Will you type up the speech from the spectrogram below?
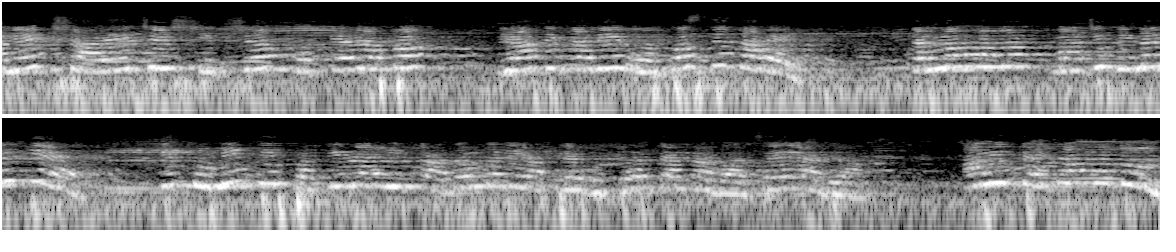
अनेक शाळेचे शिक्षक मुख्याध्यापक या ठिकाणी उपस्थित आहेत. त्यांना मला माझी विनंती आहे की तुम्ही ती फकीरा ही कादंबरी आपल्या विद्यार्थ्यांना वाचायला द्या. आणि त्याच्यामधून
